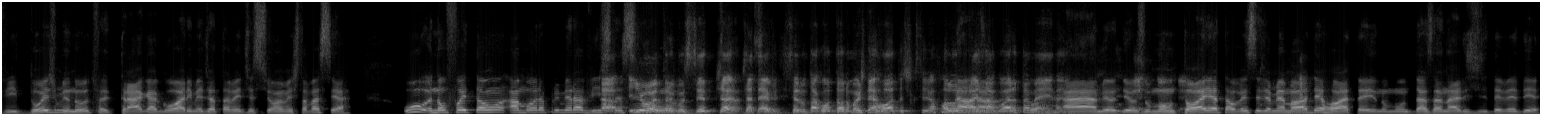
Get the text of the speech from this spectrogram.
Vi dois minutos, falei, traga agora imediatamente esse homem, estava certo. O, não foi tão amor à primeira vista. assim, e outra, com... você já, já deve. Você não está contando umas derrotas que você já falou não, mais não, agora pô, também, né? Ah, meu Deus. O Montoya talvez seja a minha maior derrota aí no mundo das análises de DVD.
